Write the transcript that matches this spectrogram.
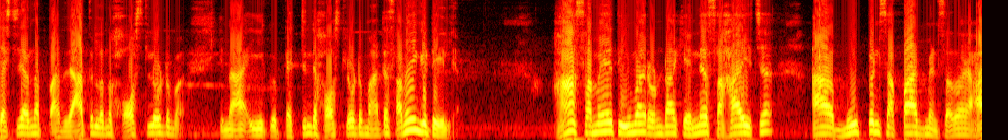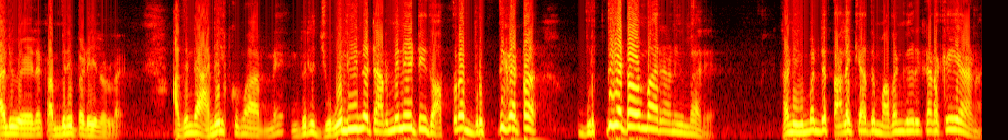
ജസ്റ്റ് ഞാൻ രാത്രിയിൽ അന്ന് ഹോസ്റ്റലിലോട്ട് ഈ പെറ്റിന്റെ ഹോസ്റ്റലിലോട്ട് മാറ്റാൻ സമയം കിട്ടിയില്ല. ആ സമയത്ത് ഈമാരുണ്ടാക്കി എന്നെ സഹായിച്ച ആ മൂപ്പൻസ് അപ്പാർട്ട്മെന്റ്സ് അതായത് ആലുവയിലെ കമ്പനിപ്പടിയിലുള്ള അതിന്റെ അനിൽകുമാറിനെ ഇവർ ജോലിയിൽ നിന്ന് ടെർമിനേറ്റ് ചെയ്തു. അത്ര വൃത്തികെട്ട വൃത്തികെട്ടവന്മാരാണ് ഇവന്മാർ കാരണം ഇവന്റെ തലയ്ക്കകത്ത് മതം കയറി കിടക്കുകയാണ്.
